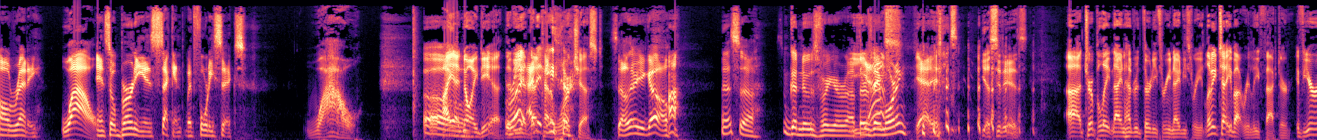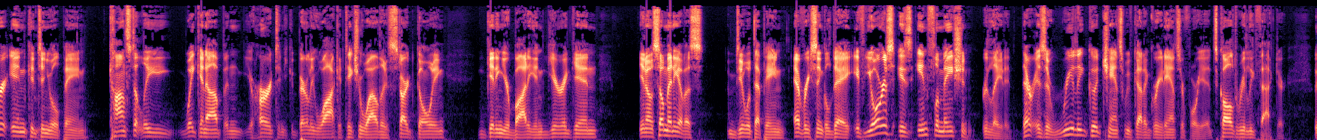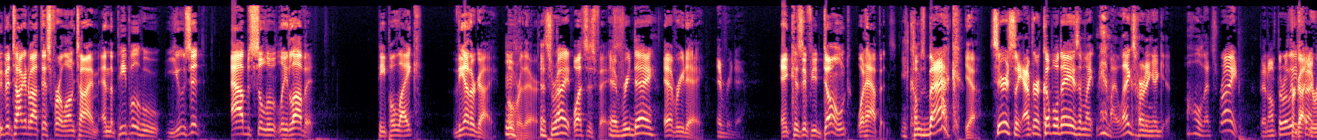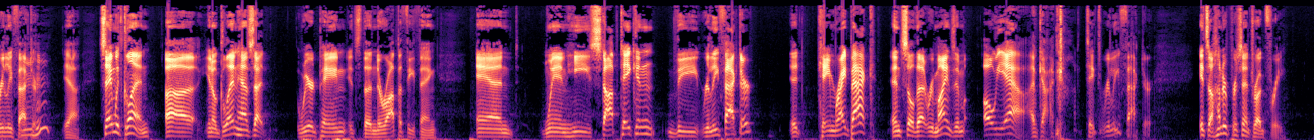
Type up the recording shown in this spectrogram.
already, Wow, and so Bernie is second with 46. wow. Oh, I had no idea that Right, he had that didn't of war either. chest. So there you go. Huh. That's uh, some good news for your uh, Thursday Yes. morning. Yeah, it is. yes, it is. Triple eight nine hundred thirty three ninety three. Let me tell you about Relief Factor. If you're in continual pain, constantly waking up and you're hurt and you can barely walk, it takes you a while to start going, getting your body in gear again. You know, so many of us deal with that pain every single day. If yours is inflammation related, there is a really good chance we've got a great answer for you. It's called Relief Factor. We've been talking about this for a long time, and the people who use it absolutely love it. People like the other guy over there. That's right. What's his face? Every day. Every day. Every day. And because if you don't, what happens? He comes back. Yeah. Seriously, after a couple of days, I'm like, man, my leg's hurting again. Oh, that's right. Been off the relief. Forgot factor. your relief factor. Mm-hmm. Yeah. Same with Glenn. Uh, you know, Glenn has that weird pain. It's the neuropathy thing. And when he stopped taking the relief factor, it came right back. And so that reminds him, oh, yeah, I've got, I've got to take the relief factor. It's 100% drug free,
